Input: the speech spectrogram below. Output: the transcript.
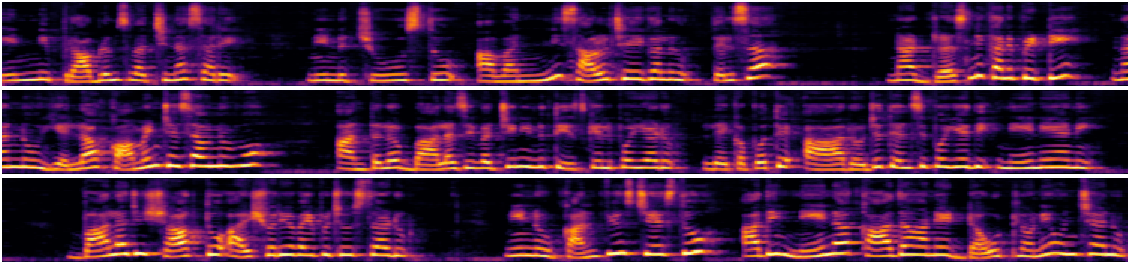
ఎన్ని ప్రాబ్లమ్స్ వచ్చినా సరే. నిన్ను చూస్తూ అవన్నీ సాల్వ్ చేయగలను తెలుసా? నా డ్రెస్ని కనిపెట్టి నన్ను ఎలా కామెంట్ చేశావు నువ్వు? అంతలో బాలాజీ వచ్చి నిన్ను తీసుకెళ్ళిపోయాడు. లేకపోతే ఆ రోజు తెలిసిపోయేది నేనే అని. బాలాజీ షాక్తో ఐశ్వర్య వైపు చూస్తాడు. నిన్ను కన్ఫ్యూజ్ చేస్తూ అది నేనా కాదా అనే డౌట్లోనే ఉంచాను.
